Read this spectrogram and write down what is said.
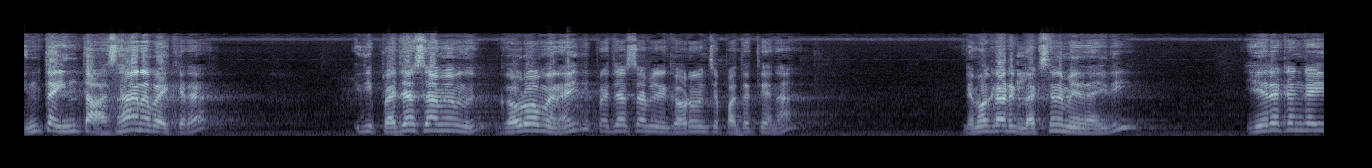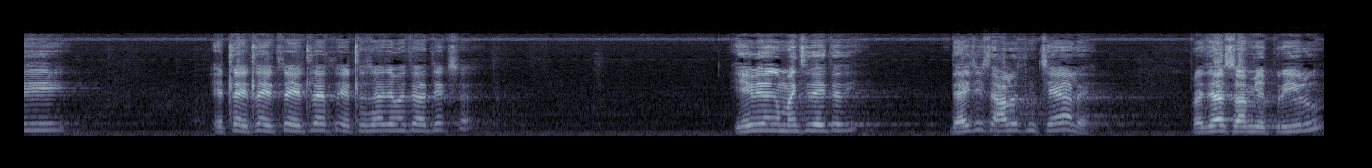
ఇంత ఇంత అసహన వైఖరా? ఇది ప్రజాస్వామ్యం గౌరవమేనా ఇది? ప్రజాస్వామ్యాన్ని గౌరవించే పద్ధతేనా? డెమోక్రాటిక్ లక్షణమేనా ఇది? ఏ రకంగా ఇది? ఎట్లా ఎట్లా ఎట్లా ఎట్లా ఎట్లా సాధ్యమవుతుంది అధ్యక్ష? ఏ విధంగా మంచిదవుతుంది దయచేసి ఆలోచన చేయాలి. ప్రజాస్వామ్య ప్రియులు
